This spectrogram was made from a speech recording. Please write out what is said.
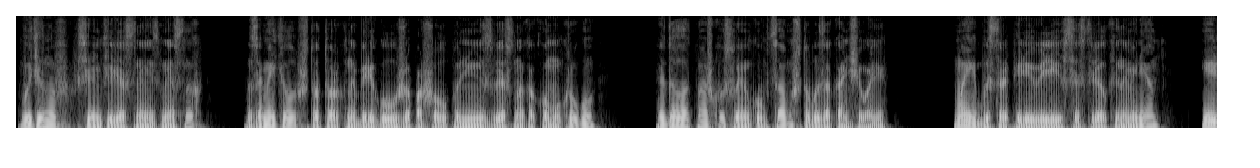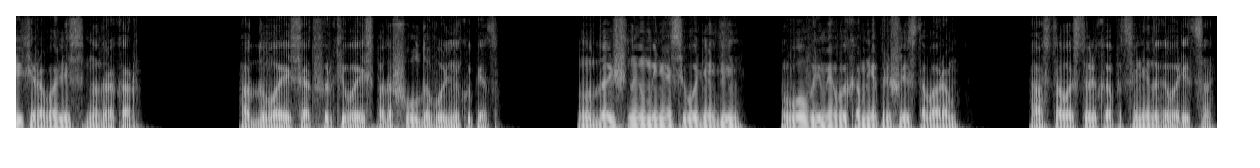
Вытянув все интересное из местных, заметил, что торг на берегу уже пошел по неизвестно какому кругу, и дал отмашку своим купцам, чтобы заканчивали. Мои быстро перевели все стрелки на меня и ретировались на дракар. Отдуваясь и отфыркиваясь, подошел довольный купец. «Удачный у меня сегодня день. Вовремя вы ко мне пришли с товаром. Осталось только по цене договориться.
